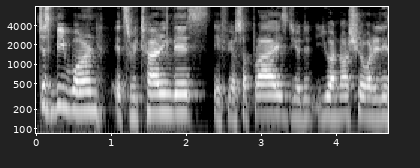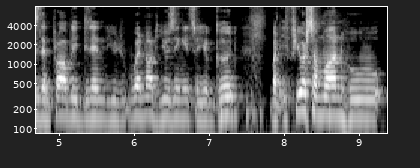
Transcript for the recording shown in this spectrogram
just be warned it's retiring this. If you're surprised you you are not sure what it is then probably didn't you were not using it so you're good. But if you're someone who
